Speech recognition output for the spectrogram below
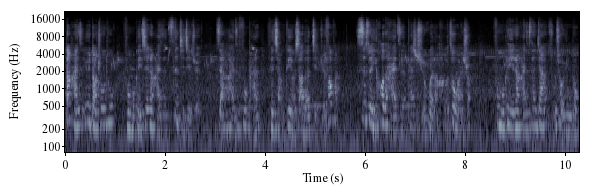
当孩子遇到冲突，父母可以先让孩子自己解决，再和孩子复盘，分享更有效的解决方法。四岁以后的孩子开始学会了合作玩耍。父母可以让孩子参加足球运动，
